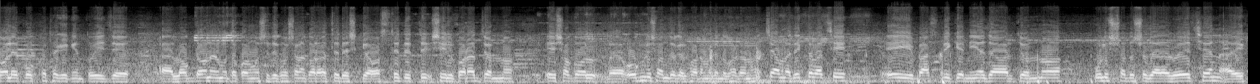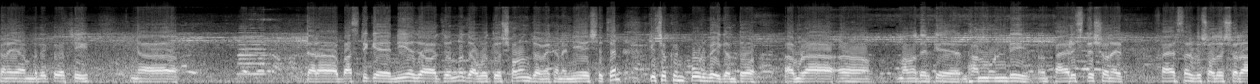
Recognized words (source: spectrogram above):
দলের পক্ষ থেকে কিন্তু এই যে লকডাউনের মতো কর্মসূচি ঘোষণা করা হচ্ছে, দেশকে অস্থিতিশীল করার জন্য এই সকল অগ্নিসংযোগের ঘটনা কিন্তু ঘটনা হচ্ছে। আমরা দেখতে পাচ্ছি এই বাসটিকে নিয়ে যাওয়ার জন্য পুলিশ সদস্য যারা রয়েছেন এখানে আমরা দেখতে পাচ্ছি তারা বাসটিকে নিয়ে যাওয়ার জন্য যাবতীয় সরঞ্জাম এখানে নিয়ে এসেছেন। কিছুক্ষণ পূর্বেই কিন্তু আমরা আমাদেরকে ধানমন্ডি ফায়ার স্টেশনের ফায়ার সার্ভিস সদস্যরা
